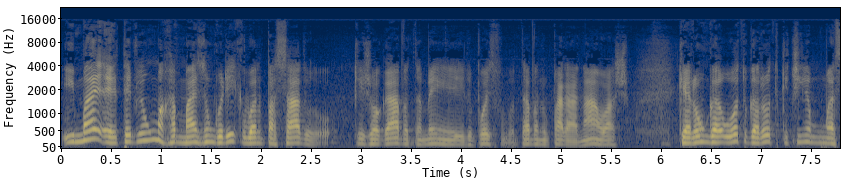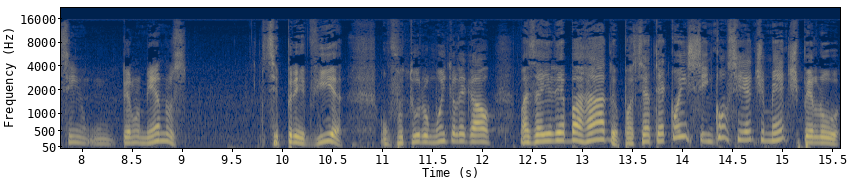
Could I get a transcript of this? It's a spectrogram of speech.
e mais, eh, teve uma, mais um guri que o ano passado que jogava também e depois estava no Paraná, eu acho, que era um outro garoto que tinha assim, um, pelo menos se previa um futuro muito legal. Mas aí ele é barrado, pode ser até inconscientemente, pelo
